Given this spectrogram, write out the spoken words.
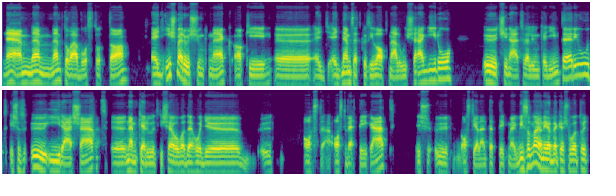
Nem, nem, nem tovább osztotta. Egy ismerősünknek, aki egy, egy nemzetközi lapnál újságíró, ő csinált velünk egy interjút, és az ő írását nem került ki sehova, de hogy azt, azt vették át, és ő azt jelentették meg. Viszont nagyon érdekes volt, hogy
